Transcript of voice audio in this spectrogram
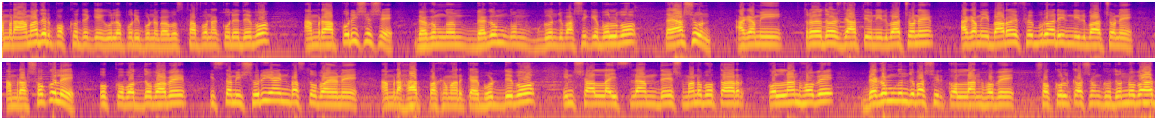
আমরা আমাদের পক্ষ থেকে এগুলো পরিপূর্ণ ব্যবস্থাপনা করে দেব। আমরা পরিশেষে বেগমগঞ্জ বেগমগঞ্জবাসীকে বলব, তাই আসুন, আগামী ত্রয়োদশ জাতীয় নির্বাচনে, আগামী বারোই ফেব্রুয়ারির নির্বাচনে আমরা সকলে ঐক্যবদ্ধভাবে ইসলামী শরী আইন বাস্তবায়নে আমরা হাত পাখা মার্কায় ভোট দেব। ইনশাআল্লাহ ইসলাম দেশ মানবতার কল্যাণ হবে, বেগমগঞ্জবাসীর কল্যাণ হবে। সকলকে অসংখ্য ধন্যবাদ।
